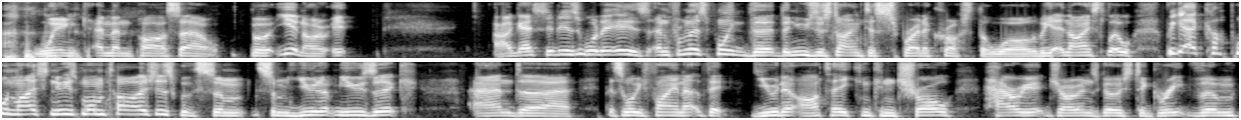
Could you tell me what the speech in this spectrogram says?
wink, and then pass out. But you know it. I guess it is what it is. And from this point, the, the news is starting to spread across the world. We get a nice little, we get a couple nice news montages with some some unit music. And uh, this is where we find out that UNIT are taking control. Harriet Jones goes to greet them,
